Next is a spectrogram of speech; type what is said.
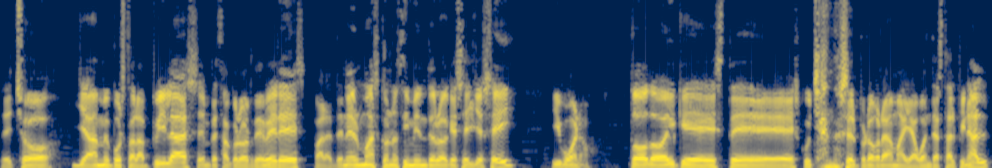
De hecho, ya me he puesto las pilas, he empezado con los deberes para tener más conocimiento de lo que es el Yosei. Y bueno, todo el que esté escuchándose el programa y aguante hasta el final,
